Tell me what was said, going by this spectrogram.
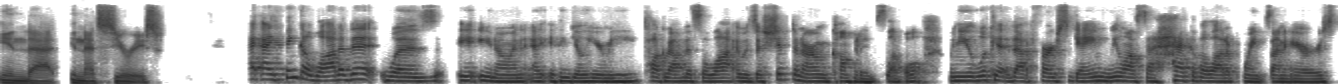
in that in that series? I, think a lot of it was, you know, and I think you'll hear me talk about this a lot. It was a shift in our own confidence level. When you look at that first game, we lost a heck of a lot of points on errors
